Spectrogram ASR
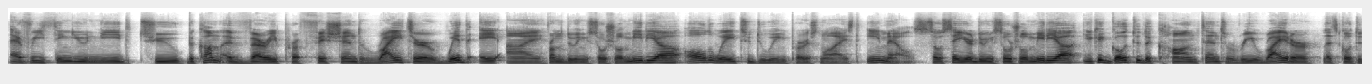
everything you need to become a very proficient writer with AI from doing social media all the way to doing personalized emails. So say you're doing social media, you could go to the content rewriter. Let's go to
